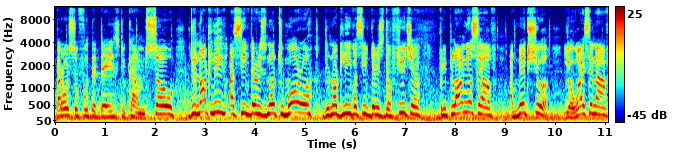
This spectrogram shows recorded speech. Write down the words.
but also for the days to come. So do not live as if there is no tomorrow. Do not live as if there is no future. Pre-plan yourself and make sure you're wise enough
